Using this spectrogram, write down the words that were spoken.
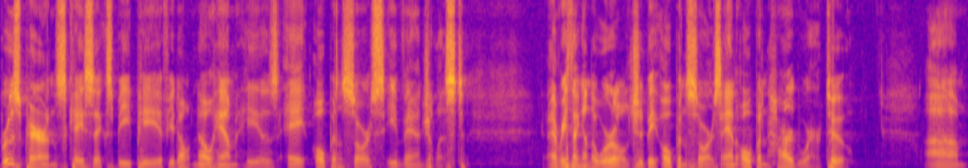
Bruce Perens, K6BP, if you don't know him, he is a open source evangelist. Everything in the world should be open source and open hardware too. Um,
